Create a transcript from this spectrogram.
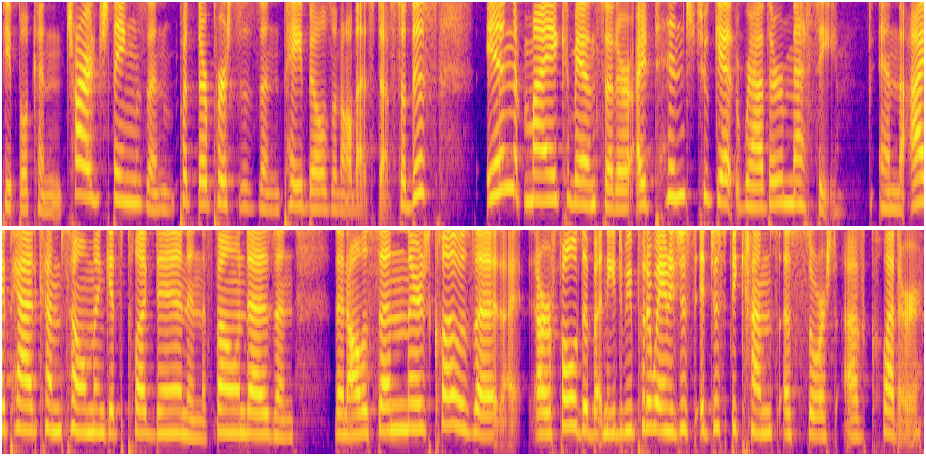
people can charge things and put their purses and pay bills and all that stuff. So, this in my command center, I tend to get rather messy. And the iPad comes home and gets plugged in, and the phone does. And then all of a sudden there's clothes that are folded but need to be put away. And it just it just becomes a source of clutter.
